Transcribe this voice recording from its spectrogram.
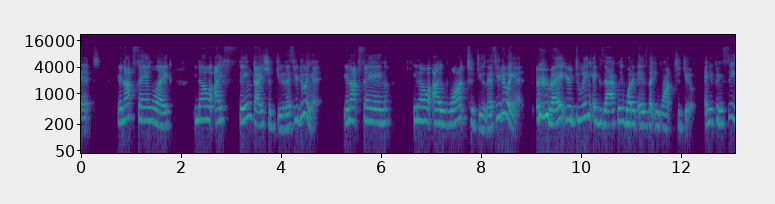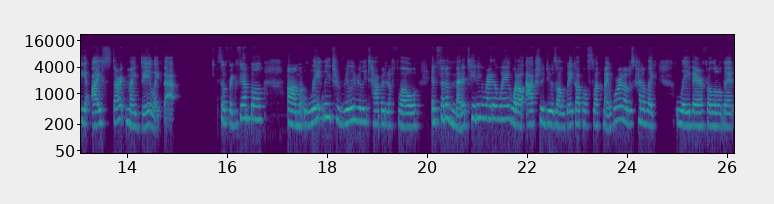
it. You're not saying, like, you know, I think I should do this. You're doing it. You're not saying, you know, I want to do this. You're doing it, right? You're doing exactly what it is that you want to do. And you can see I start my day like that. So, for example, um, lately to really, really tap into flow, instead of meditating right away, what I'll actually do is I'll wake up, I'll select my word, I'll just kind of like lay there for a little bit.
